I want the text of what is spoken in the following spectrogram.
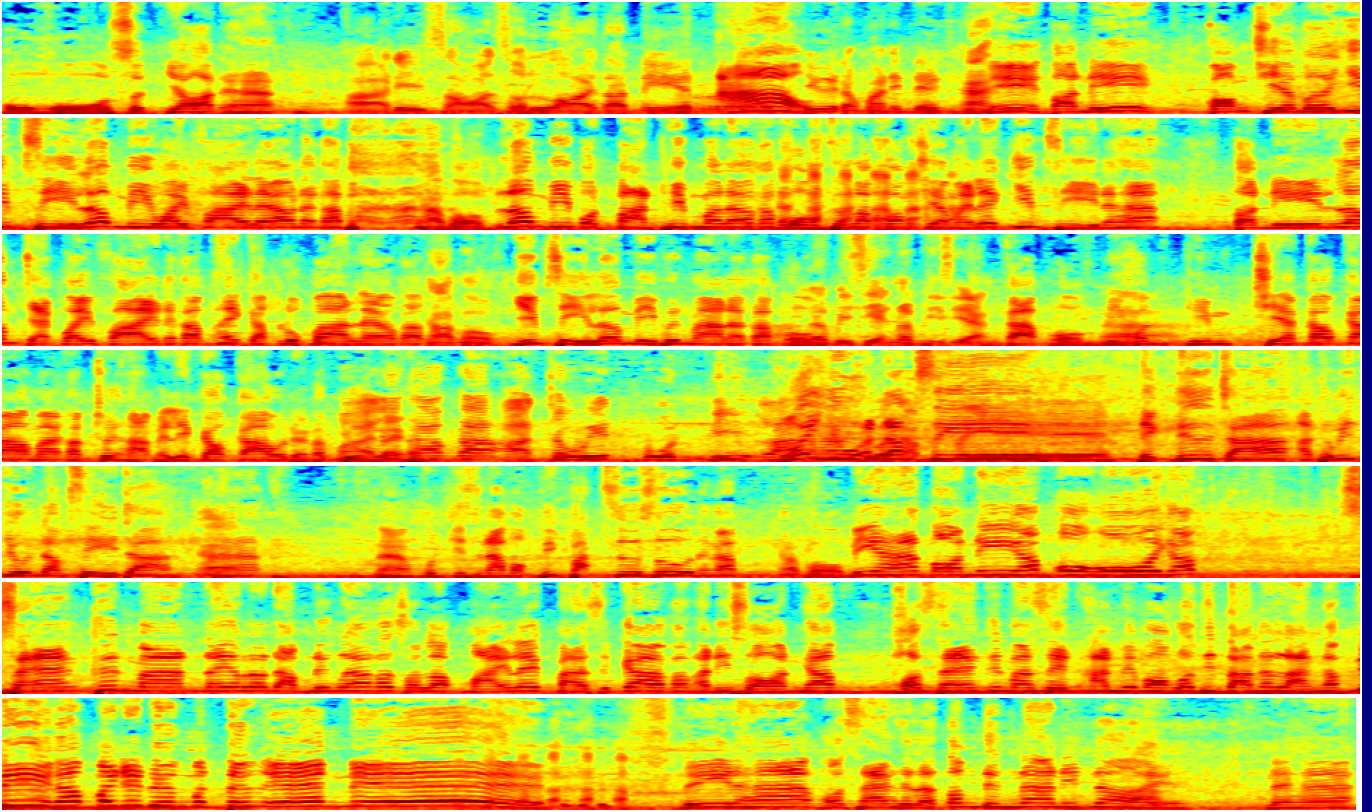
โอ้โห สุดยอดนะฮะ อ่าดิสอนสนลอยตอนนี้เริ่อ้ามว ยืดออกมานิดนึงฮะ นี่ตอนนี้กองเชียร์เบอร์ 24 เริ่มมี Wi-Fi แล้วนะครับ ครับผม เริ่มมีบทบาทพิมพ์มาแล้วครับผม สำหรับกองเชียร์หมายเลข 24 นะฮะ ตอนนี้เริ่มแจก Wi-Fi นะครับให้กับลูกบ้านแล้วครับครับผม 24 เริ่มมีขึ้นมาแล้วครับผมเริ่มมีเสียงเริ่มมีเสียง ครับผมมีคนอ่าพิมพ์เชียร์ 99 มาครับช่วยหาหมายเลข 99หน่อยครับหมายเลไหนขคครัรับบก็อัจวิทย์บุญพิลาเฮ้ยอยู่อันดับสี่4เด็กดื้อจ้าอัธวิทย์อยู่อันดับ 4 จ้าครับ นะฮะ นะคุณกฤษณะบอกพี่ปักสู้ๆนะครับครับผมนี่ฮะตอนนี้ครับโอ้โหครับ แซงขึ้นมาในระดับหนึ่งแล้วก็สำหรับหมายเลข 89 ครับอดิศรครับ พอแซงขึ้นมาเสร็จหันไปมองรถที่ตามด้านหลังครับนี่ครับไม่ได้ดึงมันตึงเองนี่นี่นะฮะพอแซงเสร็จแล้วต้องดึงหน้านิดหน่อยนะฮะ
